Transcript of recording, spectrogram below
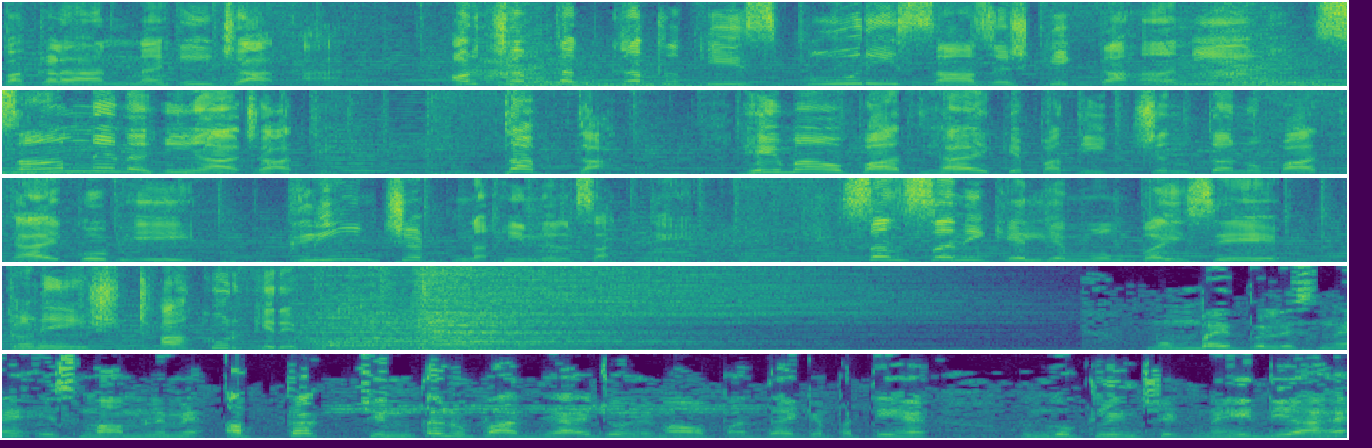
पकड़ा नहीं जाता और जब तक कत्ल की इस पूरी साजिश की कहानी सामने नहीं आ जाती, तब तक हेमा उपाध्याय के पति चिंतन उपाध्याय को भी क्लीन चिट नहीं मिल सकती। सनसनी के लिए मुंबई से गणेश ठाकुर की रिपोर्ट मुंबई पुलिस ने इस मामले में अब तक चिंतन उपाध्याय, जो हेमा उपाध्याय के पति हैं, उनको क्लीन चिट नहीं दिया है,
